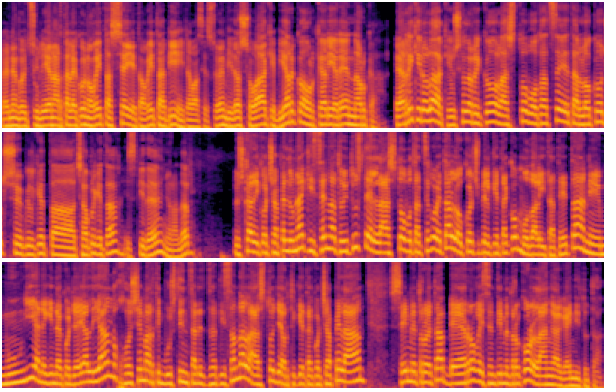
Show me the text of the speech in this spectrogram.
Lehenengo itzulien hartalekun hogeita sei eta hogeita bi irabazi zuen bidosoak biharko aurkariaren aurka. Herrikirolak Euskal Herriko lasto botatze eta lokotx bilketa txapelketa izpide, Jonander? Euskadiko txapeldunak izendatu dituzte lasto botatzeko eta lokotx bilketako modalitateetan. E, mungian egindako jaialdian, Jose Martin Bustintzaretzat izan da lasto jaurtiketako txapela, 6 metro eta berrogei zentimetroko langa gaindituta.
